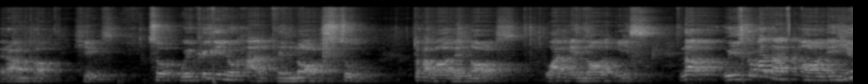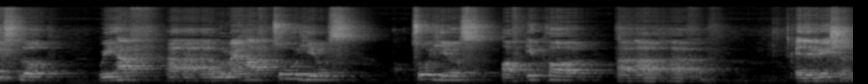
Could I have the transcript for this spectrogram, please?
round top hills. So we quickly look at the knolls too. Talk about the knolls, what a knoll is. Now we discovered that on the hill slope we have uh, uh, we might have two hills, two hills of equal elevation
